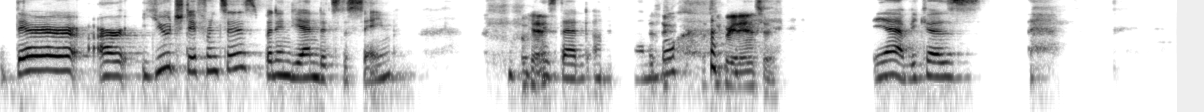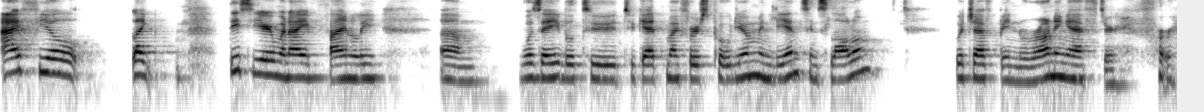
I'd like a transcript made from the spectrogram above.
there are huge differences, but in the end, it's the same. Okay. Is that understandable? That's a, that's a great answer. yeah, because I feel like this year when I finally um, was able to to get my first podium in Lienz in slalom, which I've been running after for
